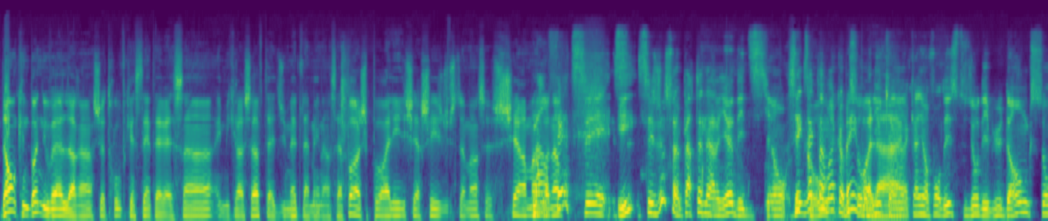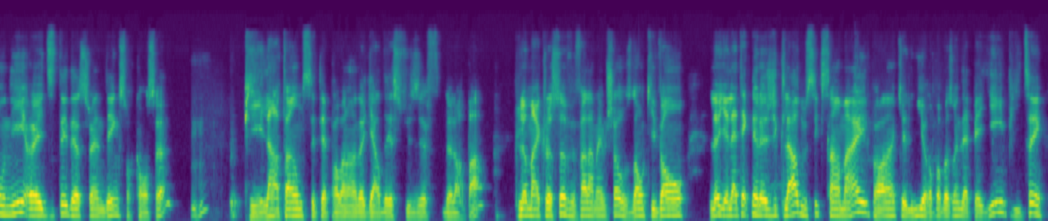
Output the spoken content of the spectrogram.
Donc, une bonne nouvelle, Laurent. Je trouve que c'est intéressant. Et Microsoft a dû mettre la main dans sa poche pour aller chercher justement ce charmant Mais en bonhomme. fait, c'est Et- juste un partenariat d'édition. C'est exactement cool. comme Ben Sony voilà. quand, quand ils ont fondé le studio au début. Donc, Sony a édité Death Stranding sur console. Mhm. Puis l'entente, c'était probablement de garder exclusif de leur part. Puis là, Microsoft veut faire la même chose. Donc, ils vont. Là, il y a la technologie cloud aussi qui s'en mêle. Probablement que lui, il n'aura pas besoin de la payer. Puis, tu sais,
